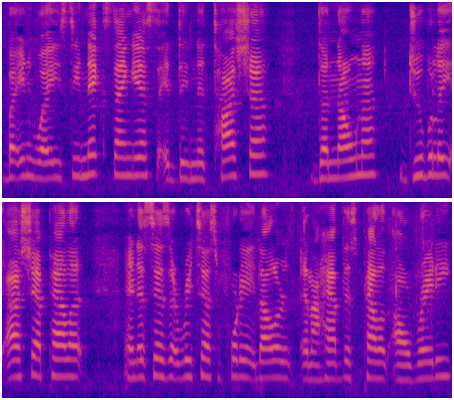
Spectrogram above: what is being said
But anyways the next thing is the Natasha Denona Jubilee eyeshadow palette and it says it retails for $48 and I have this palette already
